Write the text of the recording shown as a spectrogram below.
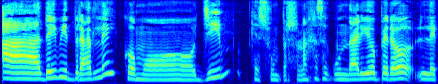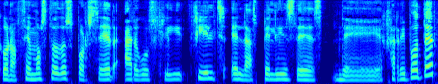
a David Bradley como Jim, que es un personaje secundario, pero le conocemos todos por ser Argus Filch en las pelis de, Harry Potter,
